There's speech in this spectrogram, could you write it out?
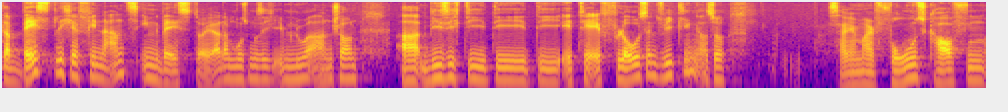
Der westliche Finanzinvestor, ja, da muss man sich eben nur anschauen, äh, wie sich die, die, die ETF-Flows entwickeln. Also sage ich mal, Fonds kaufen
